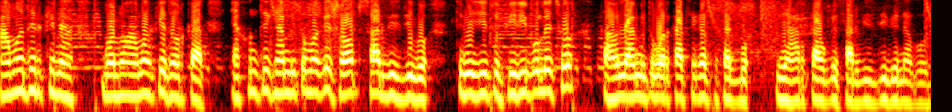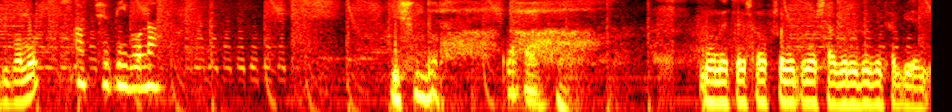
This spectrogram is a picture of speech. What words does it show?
আমাদেরকে না বলো আমাকে দরকার। এখন থেকে আমি তোমাকে সব সার্ভিস দিব। তুমি যেহেতু ফ্রি বলেছ তাহলে আমি তোমার কাছে কাছে থাকব। তুমি আর কাউকে সার্ভিস দিবে না বৌদি বলো। আচ্ছা দিব না। কি সুন্দর। মনে চাই সবসময় তোমার সাগরে ডুবে থাকি আমি।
